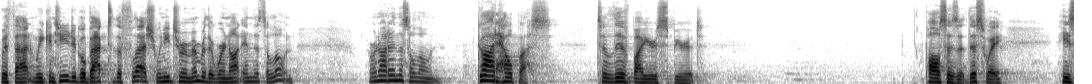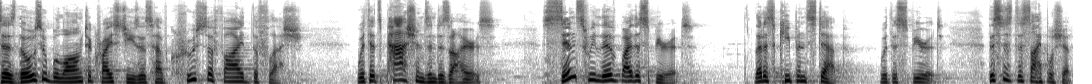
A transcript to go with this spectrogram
with that and we continue to go back to the flesh, we need to remember that we're not in this alone. We're not in this alone. God, help us to live by your Spirit. Paul says it this way He says, Those who belong to Christ Jesus have crucified the flesh with its passions and desires. Since we live by the Spirit, let us keep in step with the Spirit. This is discipleship.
